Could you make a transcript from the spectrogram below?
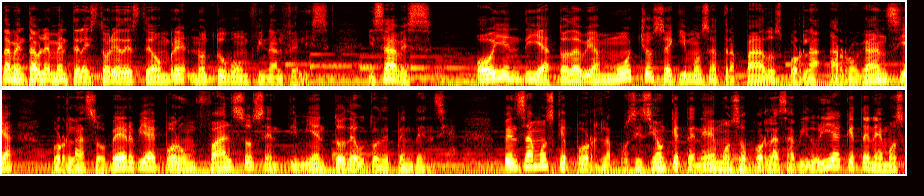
Lamentablemente la historia de este hombre no tuvo un final feliz. Y sabes, Hoy en día todavía muchos seguimos atrapados por la arrogancia, por la soberbia y por un falso sentimiento de autodependencia. Pensamos que por la posición que tenemos o por la sabiduría que tenemos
